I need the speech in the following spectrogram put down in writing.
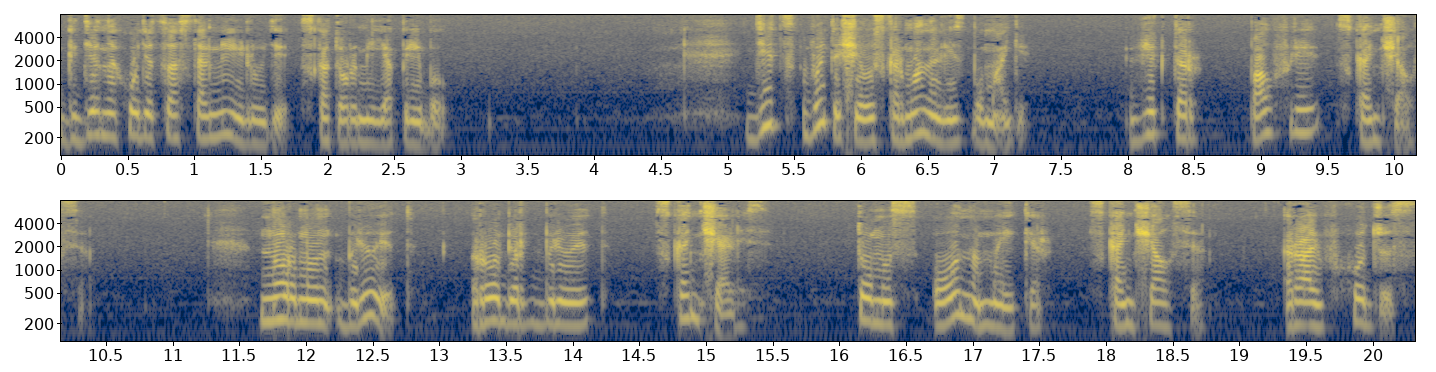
где находятся остальные люди, с которыми я прибыл. Диц вытащил из кармана лист бумаги. Виктор Палфри скончался. Норман Брюет, Роберт Брюет скончались. Томас Оономейкер скончался. Ральф Ходжес,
